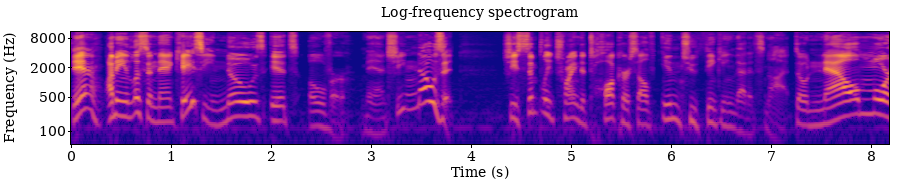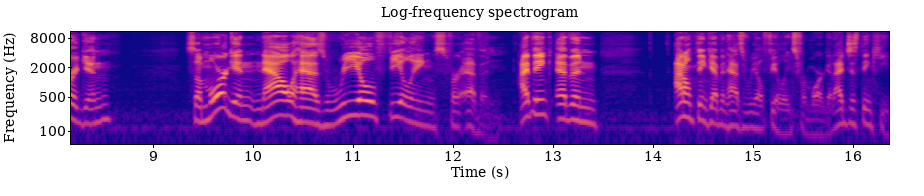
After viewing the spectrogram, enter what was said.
Yeah, I mean, listen, man, Kaci knows it's over, man. She knows it. She's simply trying to talk herself into thinking that it's not. So now Morgan, so Morgan now has real feelings for Evan. I think Evan, I don't think Evan has real feelings for Morgan. I just think he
